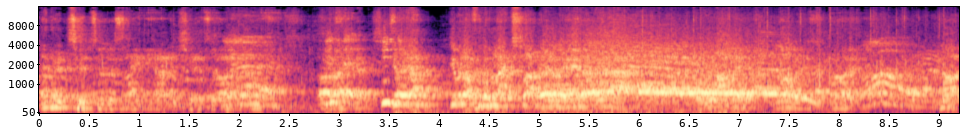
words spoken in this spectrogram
And her tits are just hanging out and shit, so. Yeah. All right. She's Give it up. Give it up for the black slut right over here. Love it. Love it. All right. Not,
